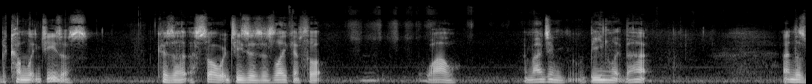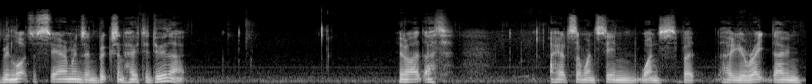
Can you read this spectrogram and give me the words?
become like Jesus because I, I saw what Jesus is like and thought, wow, imagine being like that. And there's been lots of sermons and books on how to do that. You know, I, I, heard someone saying once about how you write down,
